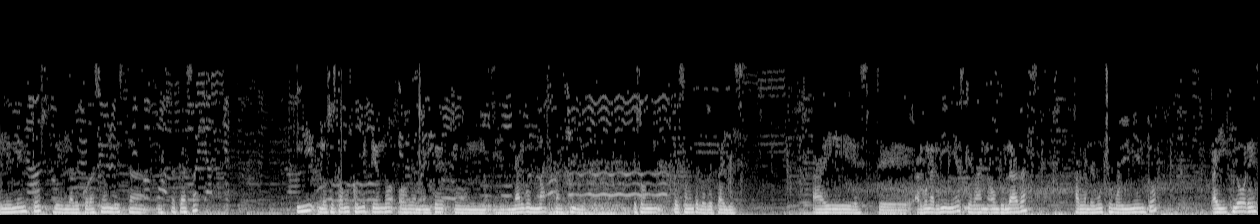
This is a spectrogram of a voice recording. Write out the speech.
elementos de la decoración de esta, esta casa y los estamos convirtiendo obviamente en, algo más tangible, que son precisamente los detalles. Hay este, algunas líneas que van onduladas, hablan de mucho movimiento, hay flores,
